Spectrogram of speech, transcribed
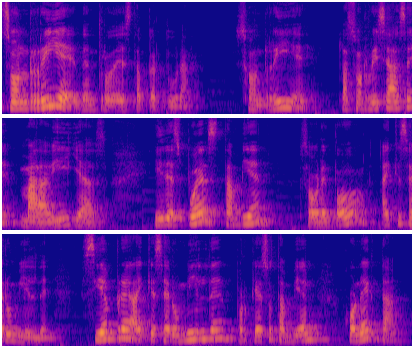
sonríe dentro de esta apertura. Sonríe. La sonrisa hace maravillas. Y después también, sobre todo, hay que ser humilde. Siempre hay que ser humilde porque eso también conecta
